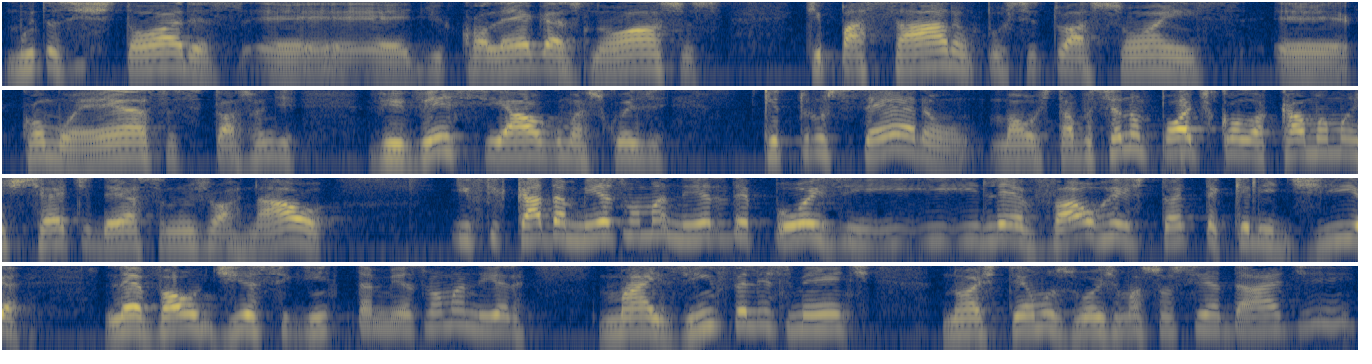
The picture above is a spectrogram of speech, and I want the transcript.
muitas histórias é, é, de colegas nossos que passaram por situações é, como essa, situações de vivenciar algumas coisas que trouxeram mal-estar. Você não pode colocar uma manchete dessa no jornal e ficar da mesma maneira depois e, e, e levar o restante daquele dia levar o dia seguinte da mesma maneira. Mas, infelizmente, nós temos hoje uma sociedade.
